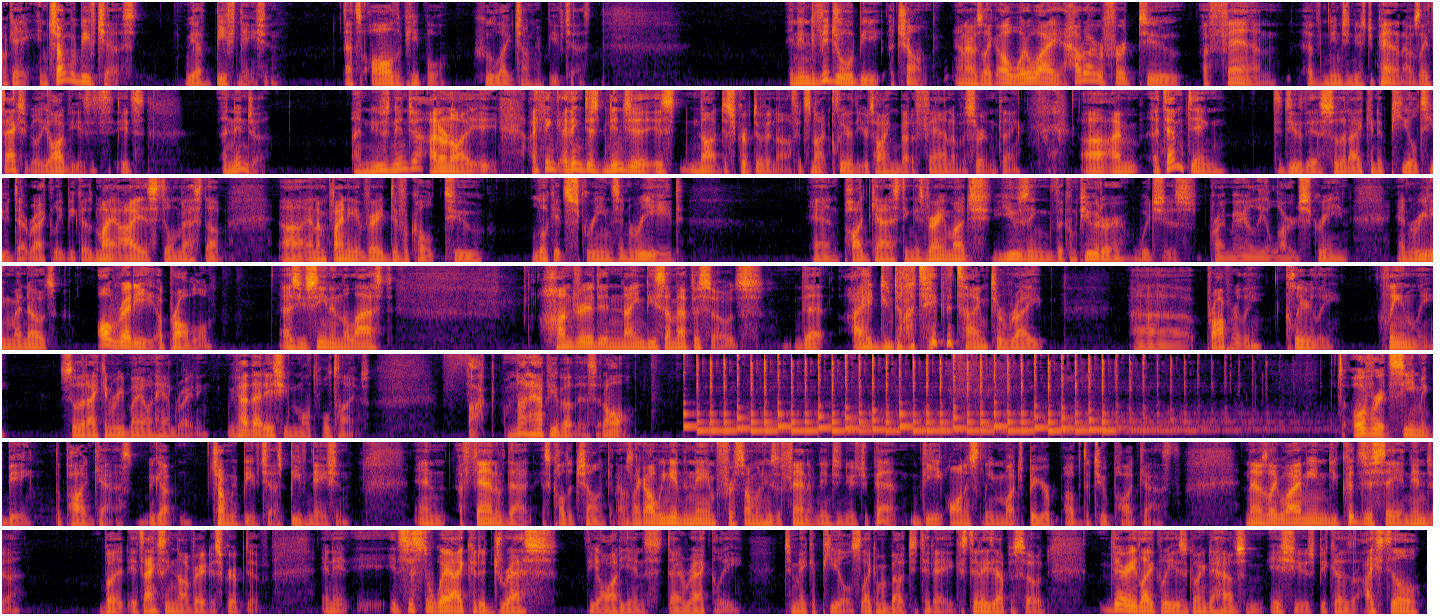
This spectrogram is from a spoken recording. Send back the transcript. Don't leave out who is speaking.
Speaker 1: Okay, in Chunk McBeef Chest, we have Beef Nation. That's all the people who like Chunk McBeef Chest. An individual would be a chunk. And I was like, oh, what do I, how do I refer to a fan of Ninja News Japan? And I was like, it's actually really obvious. It's, it's a ninja, a news ninja. I don't know. I, I think, I think just ninja is not descriptive enough. It's not clear that you're talking about a fan of a certain thing. Uh, I'm attempting to do this so that I can appeal to you directly because my eye is still messed up. Uh, and I'm finding it very difficult to look at screens and read and podcasting is very much using the computer, which is primarily a large screen, and reading my notes. Already a problem, as you've seen in the last 190 some episodes, that I do not take the time to write uh, properly, clearly, cleanly, so that I can read my own handwriting. We've had that issue multiple times. Fuck, I'm not happy about this at all. So over at CMcB, the podcast, we got Chunk McBeef Chest, Beef Nation. And a fan of that is called a chunk. And I was like, oh, we need a name for someone who's a fan of Ninja News Japan, the honestly much bigger of the two podcasts. And I was like, well, I mean, you could just say a ninja, but it's actually not very descriptive. And it it's just a way I could address the audience directly to make appeals like I'm about to today. Because today's episode very likely is going to have some issues because I still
